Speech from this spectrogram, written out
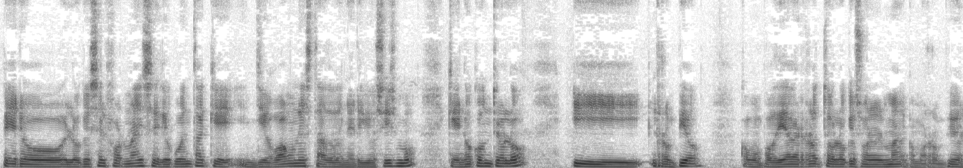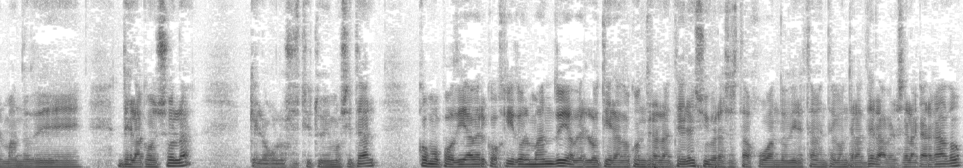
Pero lo que es el Fortnite se dio cuenta que llegó a un estado de nerviosismo que no controló y rompió. Como podía haber roto lo que son el como rompió el mando de, de la consola, que luego lo sustituimos y tal, como podía haber cogido el mando y haberlo tirado contra la tele si hubieras estado jugando directamente contra la tele, habérsela cargado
